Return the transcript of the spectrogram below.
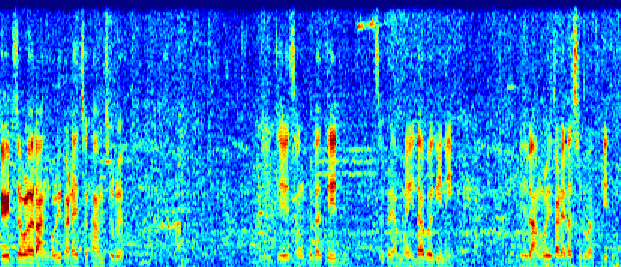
गेटजवळ रांगोळी काढायचं काम सुरू आहे. आणि ते संकुलातील सगळ्या महिला भगिनी रांगोळी काढायला सुरुवात केली.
